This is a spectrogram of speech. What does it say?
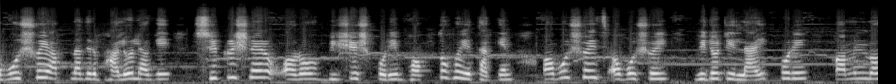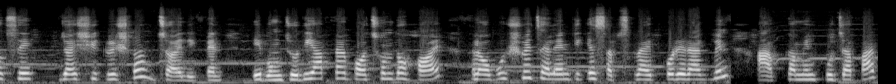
অবশ্যই আপনাদের ভালো লাগে, শ্রীকৃষ্ণের অর বিশেষ করে ভক্ত হয়ে থাকেন, অবশ্যই অবশ্যই ভিডিওটি লাইক করে কমেন্ট বক্সে জয় শ্রীকৃষ্ণ, জয় লিখবেন। এবং যদি আপনার পছন্দ হয়, তাহলে অবশ্যই চ্যানেলটিকে সাবস্ক্রাইব করে রাখবেন। আপকামিং পূজা পাঠ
